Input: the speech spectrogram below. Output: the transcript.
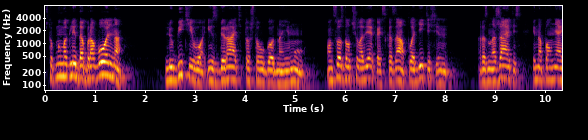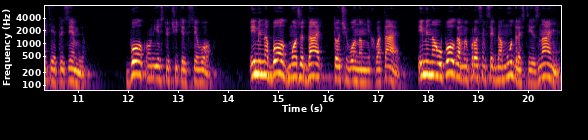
чтобы мы могли добровольно любить Его и избирать то, что угодно Ему. Он создал человека и сказал, плодитесь и размножайтесь и наполняйте эту землю. Бог, Он есть учитель всего. Именно Бог может дать то, чего нам не хватает. Именно у Бога мы просим всегда мудрости и знания.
